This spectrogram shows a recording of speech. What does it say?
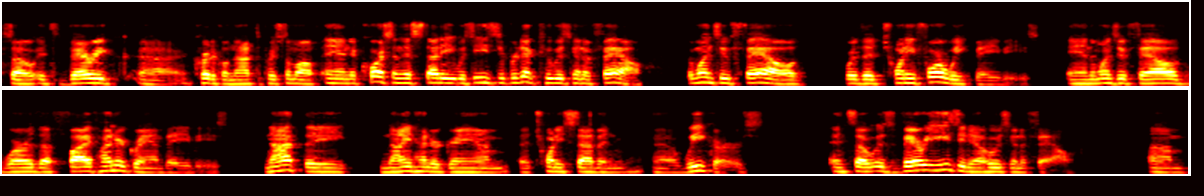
So it's very uh, critical not to push them off. And of course, in this study, it was easy to predict who was going to fail. The ones who failed were the 24 week babies. And the ones who failed were the 500 gram babies, not the 900 gram uh, 27 uh, weekers. And so it was very easy to know who was going to fail. Um,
